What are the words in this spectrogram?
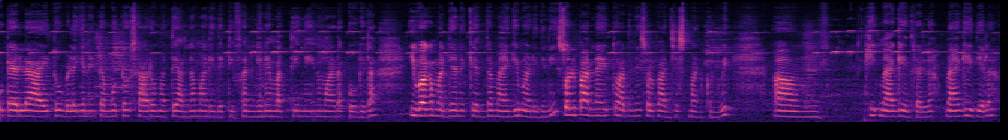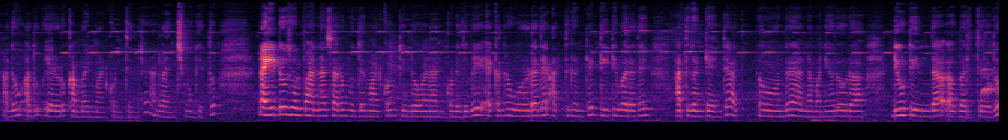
ಊಟ ಎಲ್ಲ ಆಯಿತು. ಬೆಳಗ್ಗೆನೆ ಟೊಮೊಟೊ ಸಾರು ಮತ್ತು ಅನ್ನ ಮಾಡಿದ್ದೆ ಟಿಫನ್ಗೆ ಮತ್ತಿನ್ನೇನು ಮಾಡೋಕ್ಕೆ ಹೋಗಿಲ್ಲ. ಇವಾಗ ಮಧ್ಯಾಹ್ನಕ್ಕೆ ಅಂತ ಮ್ಯಾಗಿ ಮಾಡಿದ್ದೀನಿ ಸ್ವಲ್ಪ ಅನ್ನ ಇತ್ತು, ಅದನ್ನೇ ಸ್ವಲ್ಪ ಅಡ್ಜಸ್ಟ್ ಮಾಡ್ಕೊಂಡ್ವಿ. ಈಗ ಮ್ಯಾಗಿ ಇದ್ರಲ್ಲ. ಮ್ಯಾಗಿ ಇದೆಯಲ್ಲ, ಅದು ಅದು ಎರಡು ಕಂಬೈನ್ ಮಾಡ್ಕೊಂಡು ತಿಂದರೆ ಲಂಚ್ ಮುಗೀತು. ನೈಟು ಸ್ವಲ್ಪ ಅನ್ನ, ಸಾರು, ಮುದ್ದೆ ಮಾಡ್ಕೊಂಡು ತಿಂದೋಗೋಣ ಅಂದ್ಕೊಂಡಿದ್ದೀವಿ ಯಾಕಂದರೆ ಹೊರಡೋದೇ ಹತ್ತು ಗಂಟೆ, ಟಿ ಟಿ ಬರೋದೇ ಹತ್ತು ಗಂಟೆ ಅಂತೆ. ಹತ್ತು, ಅಂದರೆ ನಮ್ಮ ಮನೆಯವರವರ ಡ್ಯೂಟಿಯಿಂದ ಬರ್ತಿರೋದು.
